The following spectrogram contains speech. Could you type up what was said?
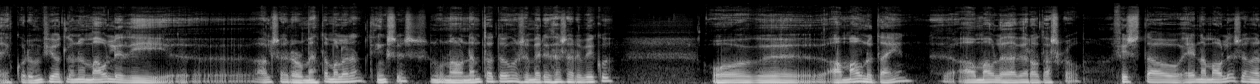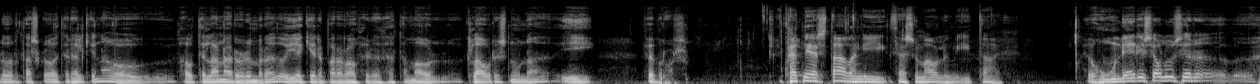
einhver umfjöllunum málið í uh, allsærar og mentamálarend, þingsins, núna á nefndadögun sem er í þessari viku og uh, á mánudaginn á málið að vera á dagskrá fyrst á eina máli sem verður á dagskrá eftir helgina og þá til annar umræðu og ég gerir bara ráð fyrir að þetta mál klárist núna í februar. Hvernig er staðan í þessum málum í dag? Hún er í sjálfu sér uh,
